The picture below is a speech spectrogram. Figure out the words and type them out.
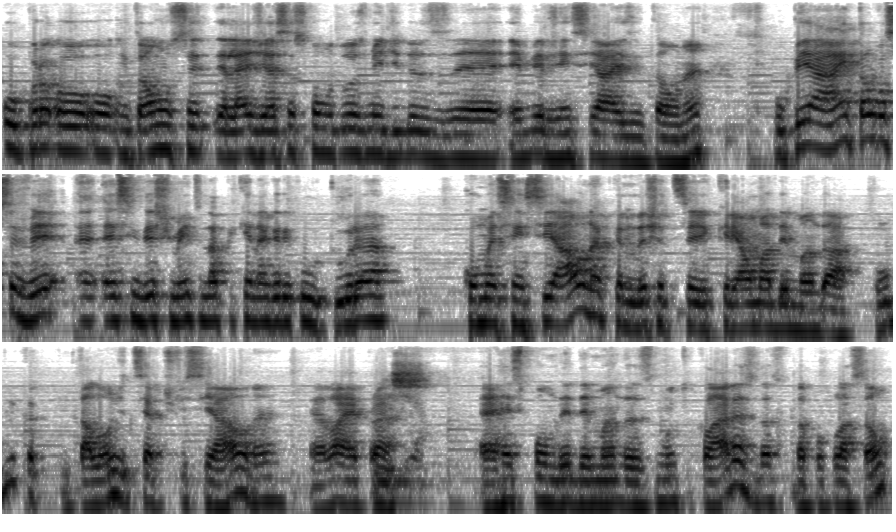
O, o, o, então você elege essas como duas medidas é, emergenciais, então, né? O PAA, então, você vê é, esse investimento na pequena agricultura como essencial, né? Porque não deixa de ser criar uma demanda pública, está longe de ser artificial, né? Ela é para é, responder demandas muito claras da, da população.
